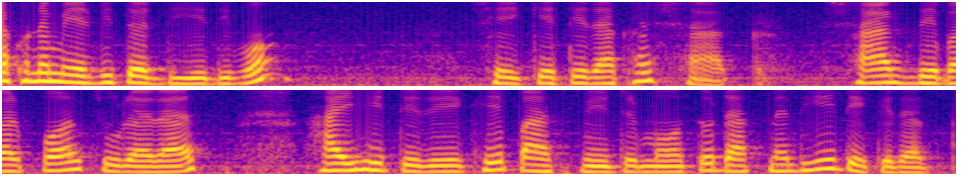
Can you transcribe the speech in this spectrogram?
এখন আমি এর ভিতর দিয়ে দিব সেই কেটে রাখা শাক। শাক দেবার পর চুলা রাস হাই হিটে রেখে পাঁচ মিনিটের মতো ডাকনা দিয়ে ডেকে রাখব।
